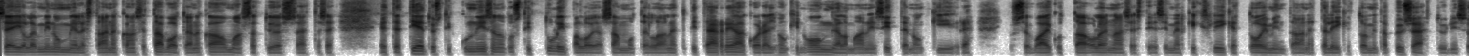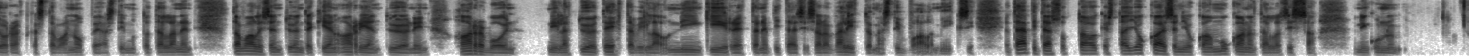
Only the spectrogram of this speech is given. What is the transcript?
se ei ole minun mielestä ainakaan se tavoite ainakaan omassa työssä, että, se, että tietysti kun niin sanotusti tulipaloja sammutellaan, että pitää reagoida johonkin ongelmaan, niin sitten on kiire. Jos se vaikuttaa olennaisesti esimerkiksi liiketoimintaan, että liiketoiminta pysähtyy, niin se on ratkaistava nopeasti, mutta tällainen tavallisen työntekijän arjen työ, niin harvoin niillä työtehtävillä on niin kiire, että ne pitäisi saada välittömästi valmiiksi. Ja tämä pitäisi ottaa oikeastaan jokaisen, joka on mukana tällaisissa niin kuin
